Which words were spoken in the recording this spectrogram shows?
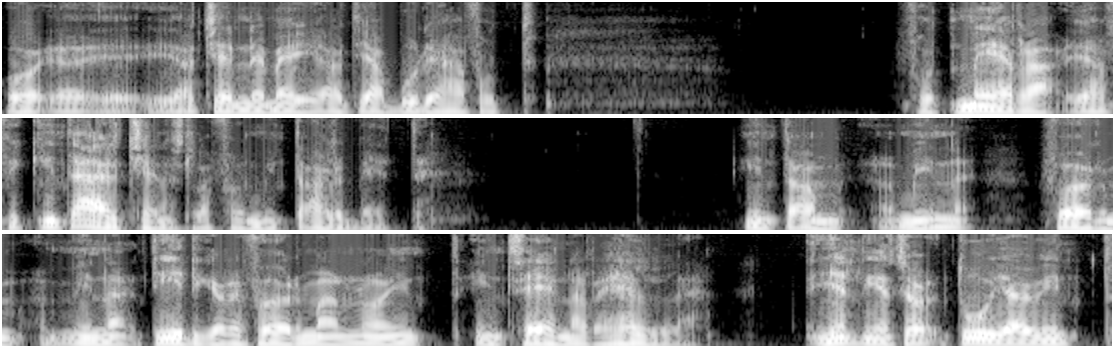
Och jag, jag kände mig att jag borde ha fått, fått mera, jag fick inte erkänsla för mitt arbete. inte av min, för, min tidigare förman och inte, inte senare heller. Egentligen så tog jag ju inte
